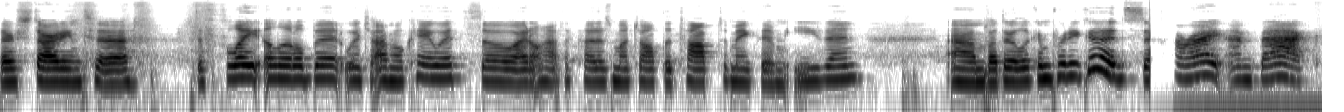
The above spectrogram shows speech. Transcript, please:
They're starting to deflate a little bit, which I'm okay with, so I don't have to cut as much off the top to make them even. Um, but they're looking pretty good. So. All right, I'm back.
